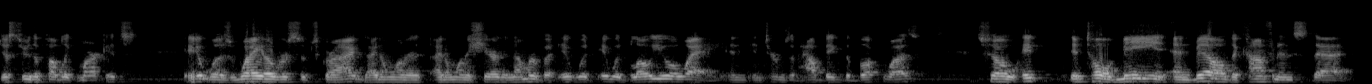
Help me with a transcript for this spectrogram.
just through the public markets. It was way oversubscribed. I don't want to I don't want to share the number, but it would it would blow you away in, in terms of how big the book was. So it it told me and Bill the confidence that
